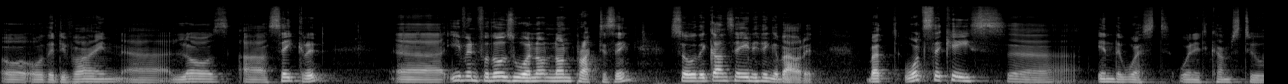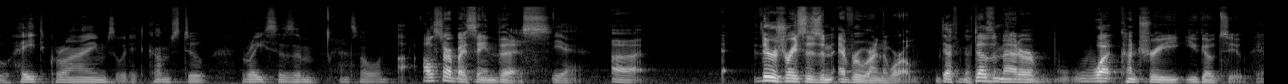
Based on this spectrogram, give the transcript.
or, or the divine uh, laws are sacred, uh, even for those who are not non-practicing. So they can't say anything about it. But what's the case uh, in the West when it comes to hate crimes, when it comes to racism, and so on? I'll start by saying this. Yeah, Uh, there's racism everywhere in the world. definitely. It doesn't matter what country you go to. Yeah.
